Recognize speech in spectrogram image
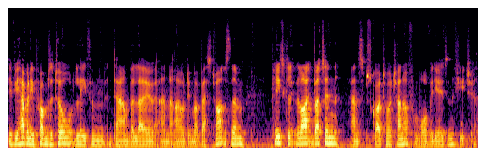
If you have any problems at all, leave them down below and I'll do my best to answer them. Please click the like button and subscribe to my channel for more videos in the future.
